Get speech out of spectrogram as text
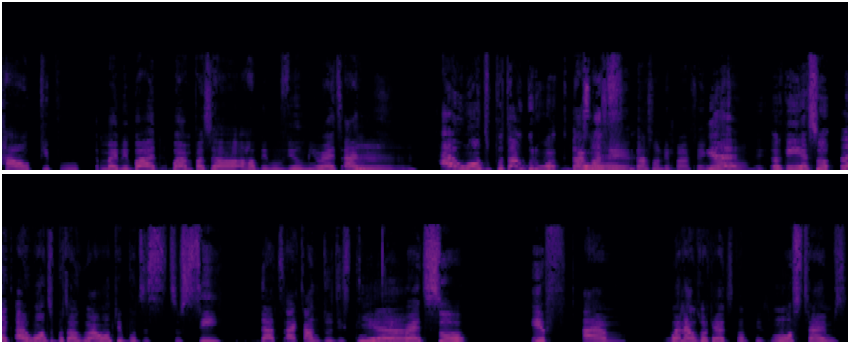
how people might be bad, but I'm particular how, how people view me, right? And Mm. I want to put out good work. That's I not. want A, that's not a bad thing. at yeah. all. Okay. Yeah. So like, I want to put out. Good. I want people to to see that I can do this thing. Yeah. Right. So if um when I was working at these companies, most times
